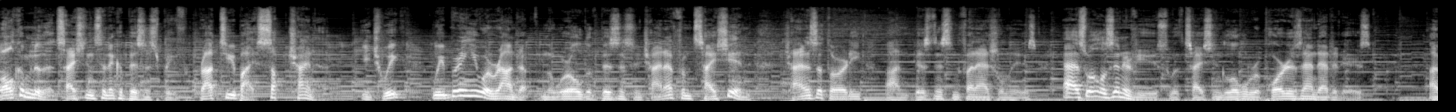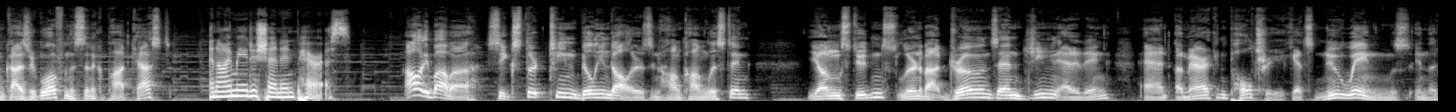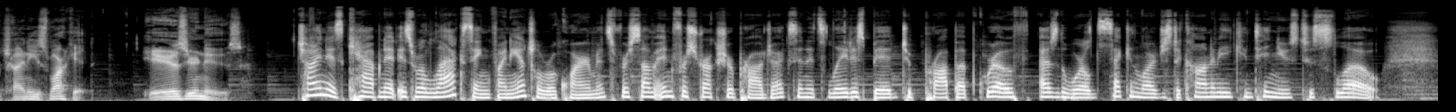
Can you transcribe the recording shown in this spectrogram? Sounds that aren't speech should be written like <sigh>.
Welcome to the Caixin Sinica Business Brief, brought to you by SupChina. Each week, we bring you a roundup from the world of business in China from Caixin, China's authority on business and financial news, as well as interviews with Caixin Global reporters and editors. I'm Kaiser Kuo from the Sinica Podcast. And I'm Ada Shen in Paris. Alibaba seeks $13 billion in Hong Kong listing. Young students learn about drones and gene editing, and American poultry gets new wings in the Chinese market. Here's your news. China's cabinet is relaxing financial requirements for some infrastructure projects in its latest bid to prop up growth as the world's second largest economy continues to slow.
